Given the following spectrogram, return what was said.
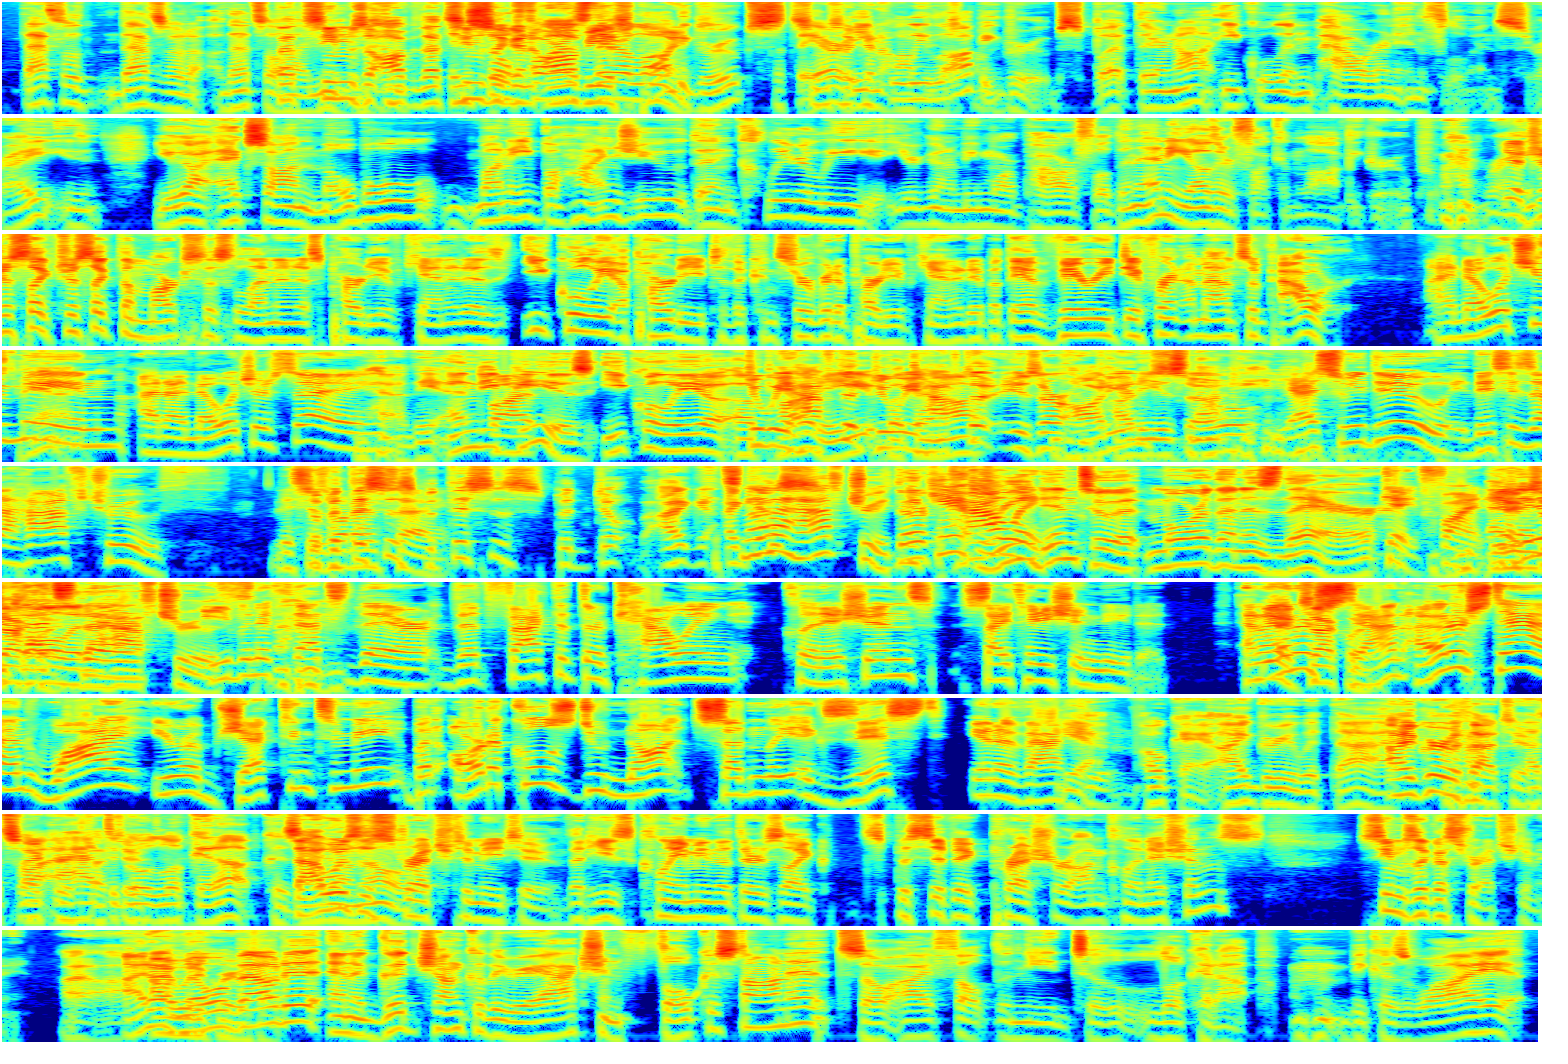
that's what that's what that's all. That I seems mean. ob- that seems like an Insofar as they obvious are lobby groups. That they are like equally lobby point. groups, but they're not equal in power and influence, right? You, you got Exxon Mobil money behind you, then clearly you're going to be more powerful than any other fucking lobby group, right? Yeah, just like just like the Marxist Leninist Party of Canada is equally a party to the Conservative Party of Canada, but they have very different amounts of power. I know what you mean, and I know what you're saying. yeah, the NDP is equally a, a Do we have to- do we have not- to- is our the audience is not- so- Yes, we do. This is a half truth. This So, is but what this I'm is saying. but this is but don't I, I It's guess not a half truth. They're You can't cowing. read into it more than is there. Okay, fine. And Even then if call that's it a half-truth. Even if that's there, the fact that they're cowing clinicians, citation needed. And I Yeah, exactly. understand. I understand why you're objecting to me, but articles do not suddenly exist in a vacuum. Yeah. vacuum. Okay, I agree with that. I agree with uh-huh. that too. That's why agree I, had to too. go look it up because that was a stretch to me too. That he's claiming that there's like specific pressure on clinicians seems like a stretch to me. I, I don't would know about it, and a good chunk of the reaction focused on it, so I felt the need to look it up because why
